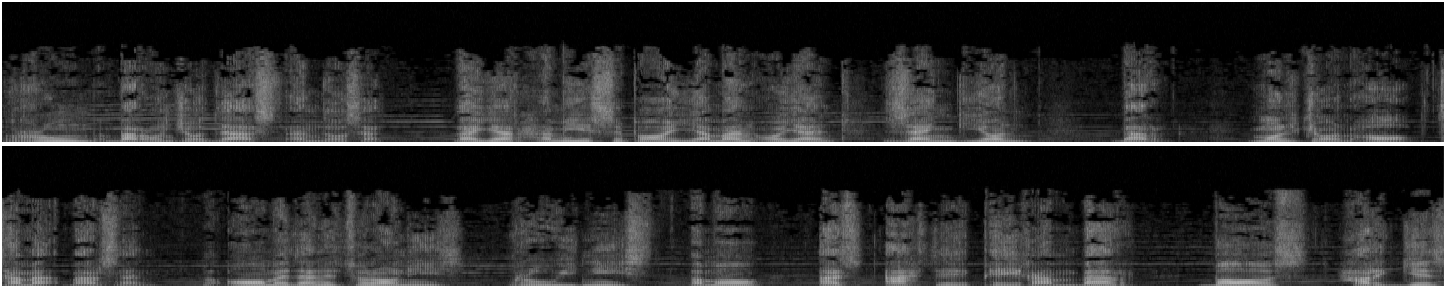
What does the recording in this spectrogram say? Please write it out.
روم بر آنجا دست اندازد. و اگر همه سپاه یمن آیند زنگیان بر ملک آنها طمع برزند و آمدن تو را نیز روی نیست و ما از عهد پیغمبر باز هرگز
